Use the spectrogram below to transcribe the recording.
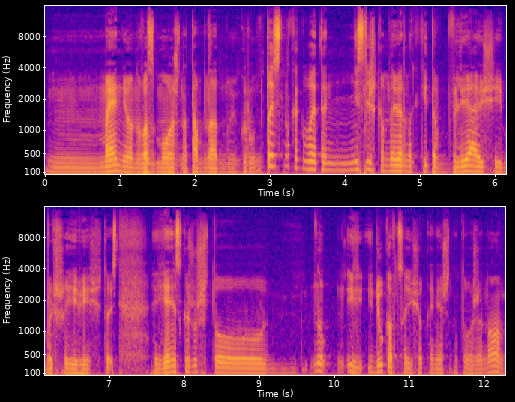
Мэнион, возможно, там на одну игру. Ну, то есть, ну, как бы это не слишком, наверное, какие-то влияющие большие вещи. То есть, я не скажу, что ну, и, и дюковцы еще, конечно, тоже. Но,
